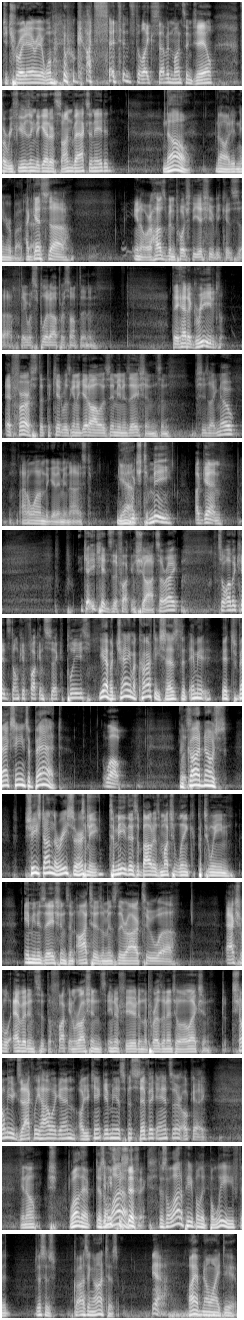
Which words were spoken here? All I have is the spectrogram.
Detroit area woman who got sentenced to like seven months in jail for refusing to get her son vaccinated? No, no, I didn't hear about that. I guess uh, you know her husband pushed the issue because uh, they were split up or something, and they had agreed at first that the kid was going to get all his immunizations, and she's like, "Nope, I don't want him to get immunized." Yeah, Which to me, again, get your kids their fucking shots, all right? So other kids don't get fucking sick, please. yeah, but Jenny McCarthy says that immu- it's vaccines are bad. Well, Listen. God knows, she's done the research. to me, to me, there's about as much link between immunizations and autism as there are to uh, actual evidence that the fucking Russians interfered in the presidential election. Show me exactly how again. Oh, you can't give me a specific answer. Okay, you know, Well, there, there's give a lot of there's a lot of people that believe that this is causing autism. Yeah, I have no idea.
